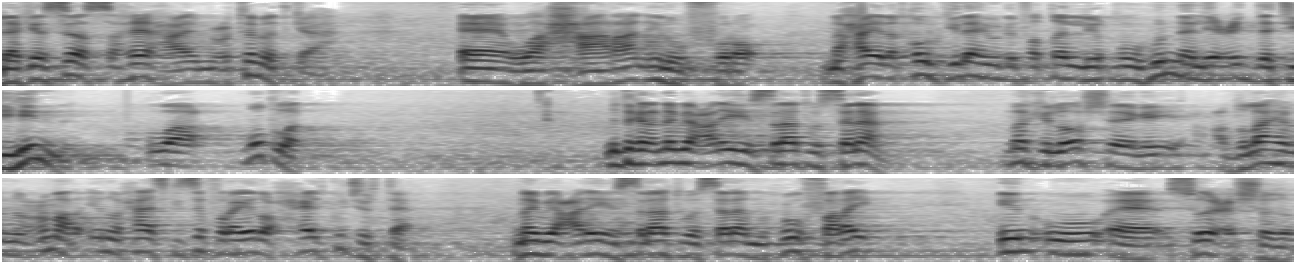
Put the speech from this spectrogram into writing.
laakiin sida saxiixa ee muctamadka ah ee waa xaaraan inuu furo maxaa yeele qowlka ilahi uhi faطalliquuhunna liciddatihinna waa muطlaq midda kale nabiga calayhi الsalaatu wasalaam markii loo sheegay cabdullaahi bnu cumar inuu xaaskiisa furay iyadoo xayd ku jirta nabiga calayhi الsalaatu wasalaam wuxuu faray in uu soo ceshado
